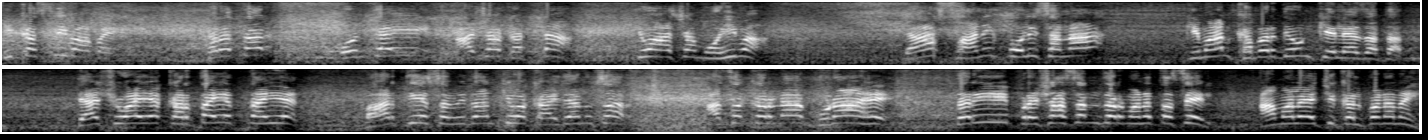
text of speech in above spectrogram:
ही कसली बाब आहे? खरं तर कोणत्याही अशा घटना किंवा अशा मोहिमा त्या स्थानिक पोलिसांना किमान खबर देऊन केल्या जातात. त्याशिवाय या करता येत नाही आहेत भारतीय संविधान किंवा कायद्यानुसार असं करणं गुन्हा आहे. तरी प्रशासन जर म्हणत असेल आम्हाला याची कल्पना नाही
